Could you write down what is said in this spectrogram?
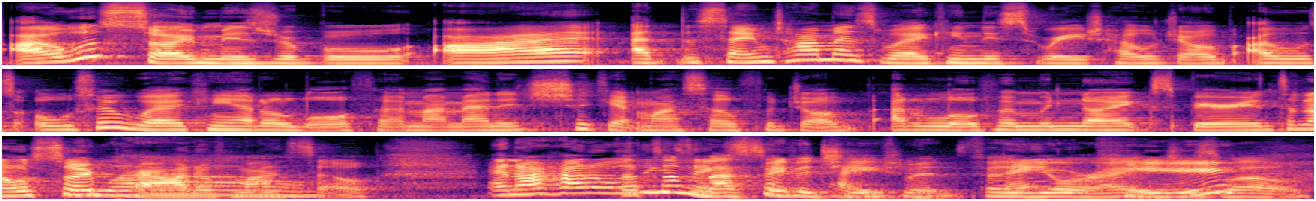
i was so miserable i at the same time as working this retail job i was also working at a law firm i managed to get myself a job at a law firm with no experience and i was so proud of myself and i had all That's these a massive achievement for Thank your age you. as well.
